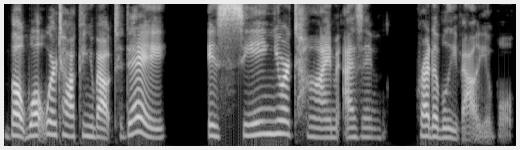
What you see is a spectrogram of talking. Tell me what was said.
But what we're talking about today is seeing your time as incredibly valuable.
